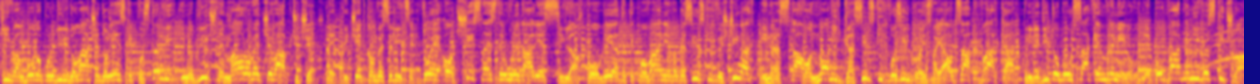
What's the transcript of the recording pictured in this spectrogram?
ki vam bodo ponudili domače dolenske postrvi in odlične maurove čevapčiče. Pred pričetkom veselice, to je od 16. ure dalje, si lahko ogledate tekmovanje v gasilskih veščinah in razstavo novih gasilskih vozil proizvajalca Varkar. Prireditev bo v vsakem vremenu. Lepo vabljeni v stično.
